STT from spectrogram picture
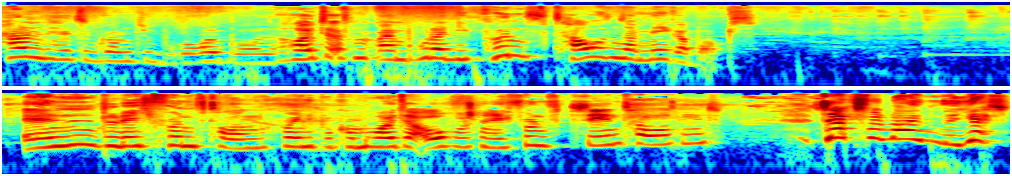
Hallo und herzlich willkommen zu Brawl Ball. Heute öffnet mein Bruder die 5000er Megabox. Endlich 5000 Coins. Ich bekomme heute auch wahrscheinlich 15.000. Sechs verbleibende. Yes.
